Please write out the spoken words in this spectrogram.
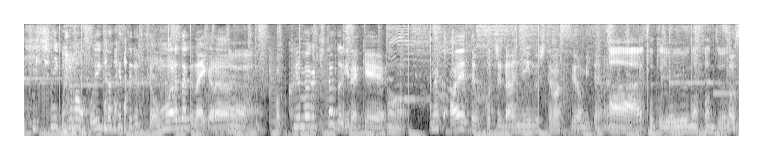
必死に車を追いかけてるって思われたくないから、うん。もう車が来た時だけ、うん。なんかあえてこっちランニングしてますよみたいな。ああちょっと余裕な感じの。そうね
